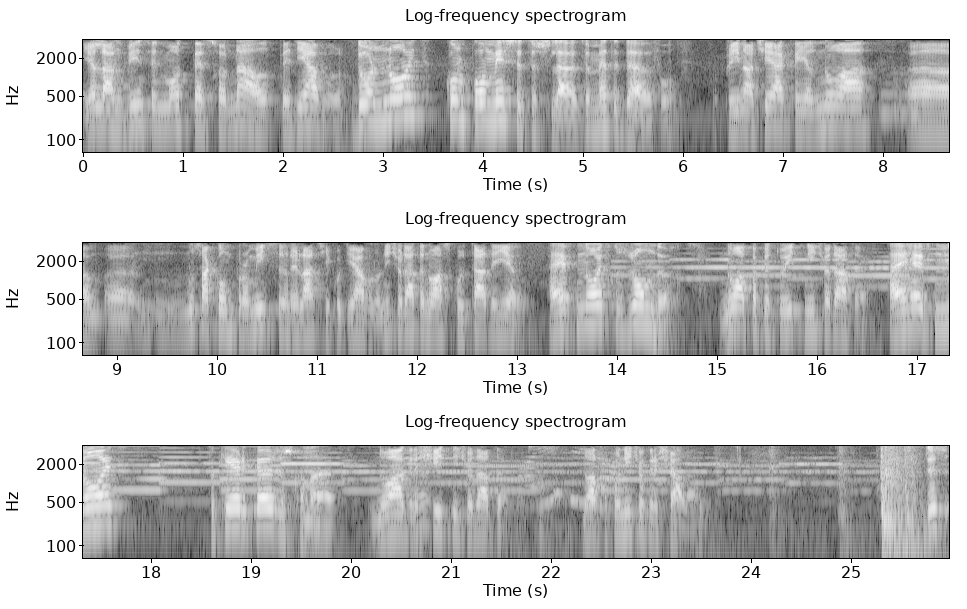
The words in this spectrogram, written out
el l-a învins în mod personal pe diavol. door nooit compromissen te sluiten met de duivel. Prin aceea că el nu a uh, uh, nu s-a compromis în relație cu diavolul, niciodată nu a ascultat de el. Hij heeft nooit gezondigd. Nu a păcătuit niciodată. Hij heeft nooit verkeerde keuzes gemaakt. Nu a greșit niciodată. Nu a făcut nicio greșeală. Dus,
